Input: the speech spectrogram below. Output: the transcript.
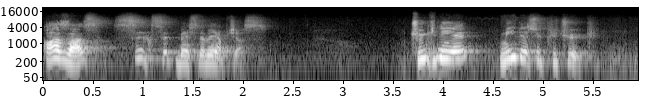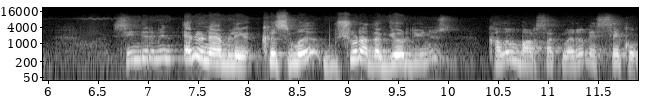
az az sık sık besleme yapacağız. Çünkü niye? Midesi küçük. Sindirimin en önemli kısmı şurada gördüğünüz kalın bağırsakları ve sekum,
